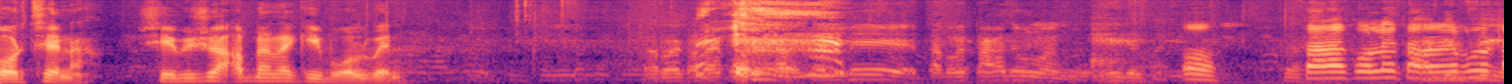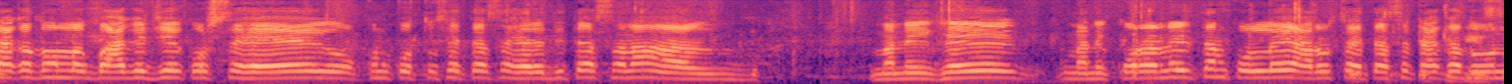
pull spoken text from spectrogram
করছে না। সে বিষয়ে আপনারা কি বলবেন? ও তারা করলে তারা বলে টাকা দেওয়া লাগবে। আগে যে করছে হ্যাঁ এখন করতে চাইতেছে হ্যাঁ দিতে আসছে না। আর মানে মানে কোরআনের টান করলে আরও চাইতেছে টাকা দেওয়ার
